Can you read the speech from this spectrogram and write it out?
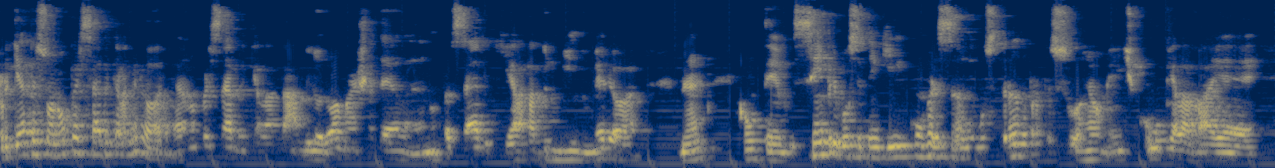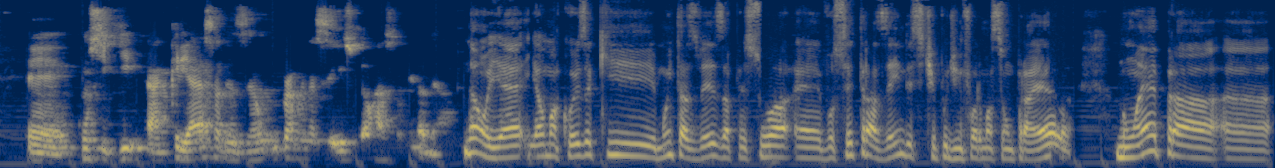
Porque a pessoa não percebe que ela melhora, ela não percebe que ela tá, melhorou a marcha dela, ela não percebe que ela está dormindo melhor, né? Com o tempo. Sempre você tem que ir conversando mostrando para a pessoa realmente como que ela vai é, é, conseguir é, criar essa adesão e permanecer isso até o resto da vida dela. Não, e é, e é uma coisa que muitas vezes a pessoa, é, você trazendo esse tipo de informação para ela, não é para. Uh, ah,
